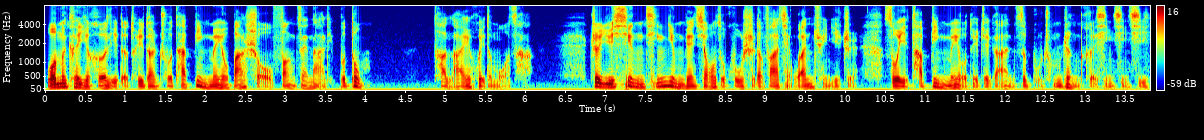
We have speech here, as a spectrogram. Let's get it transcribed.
我们可以合理的推断出，他并没有把手放在那里不动，他来回的摩擦，这与性侵应变小组护士的发现完全一致，所以他并没有对这个案子补充任何新信息。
